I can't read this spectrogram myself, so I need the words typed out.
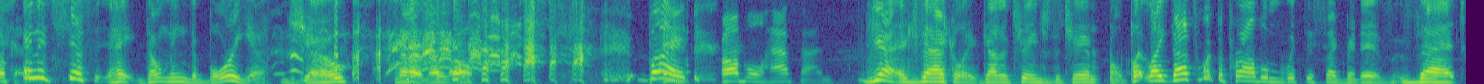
Okay. And it's just, hey, don't mean to bore you, Joe, No, not at all. but Probable halftime. Yeah, exactly. Got to change the channel. But like, that's what the problem with this segment is: is that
